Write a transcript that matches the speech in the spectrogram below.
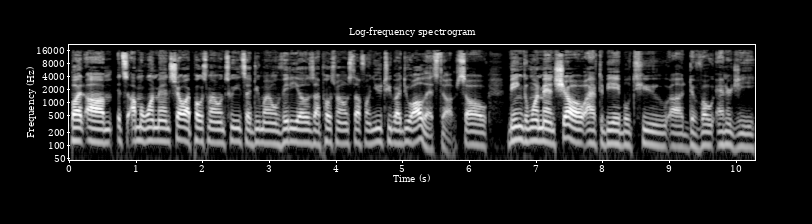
But um, it's I'm a one man show. I post my own tweets. I do my own videos. I post my own stuff on YouTube. I do all that stuff. So being the one man show, I have to be able to uh, devote energy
